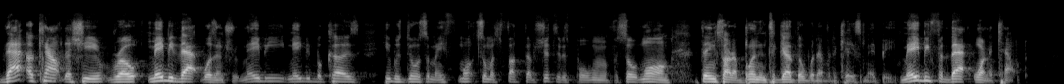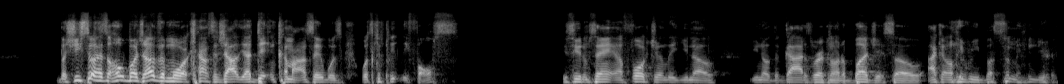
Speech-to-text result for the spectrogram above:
that account that she wrote, maybe that wasn't true. Maybe, maybe because he was doing so many so much fucked up shit to this poor woman for so long, things started blending together, whatever the case may be. Maybe for that one account. But she still has a whole bunch of other more accounts that y'all, y'all didn't come out and say was was completely false. You see what I'm saying? Unfortunately, you know, you know, the God is working on a budget, so I can only read but so many New York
